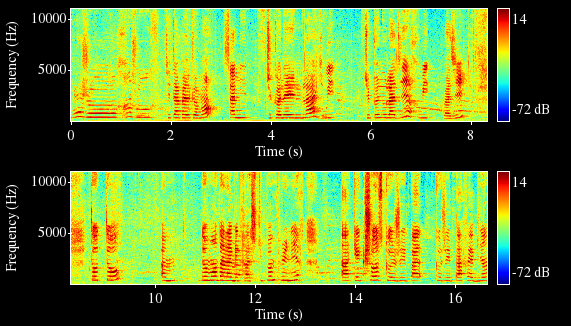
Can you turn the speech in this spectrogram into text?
Bonjour, Bonjour. tu t'appelles comment? Samy. Tu connais une blague? Oui. Tu peux nous la dire Oui. Vas-y. Toto euh, demande à la maîtresse, tu peux me punir à quelque chose que j'ai pas que j'ai pas fait bien,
